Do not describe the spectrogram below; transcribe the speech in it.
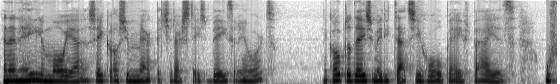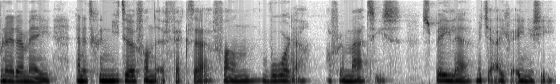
en een hele mooie, zeker als je merkt dat je daar steeds beter in wordt. Ik hoop dat deze meditatie geholpen heeft bij het oefenen daarmee en het genieten van de effecten van woorden, affirmaties, spelen met je eigen energie.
